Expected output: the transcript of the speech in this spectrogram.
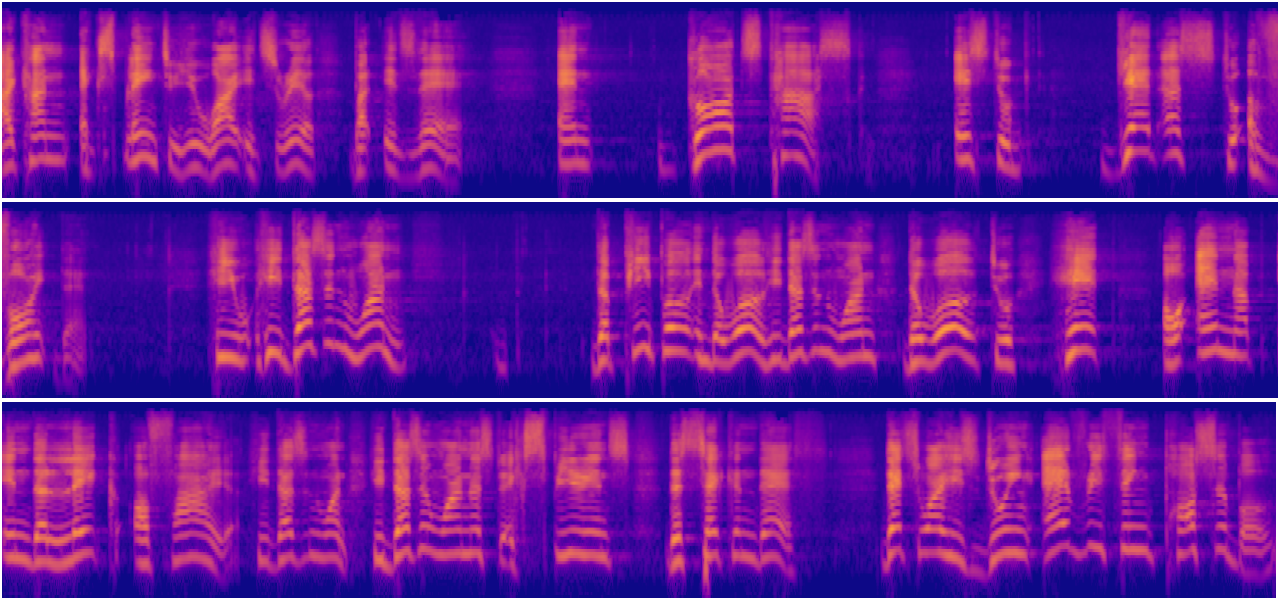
I can't explain to you why it's real, but it's there. And God's task is to get us to avoid that. He, he doesn't want the people in the world, He doesn't want the world to hit or end up in the lake of fire. He doesn't want. He doesn't want us to experience the second death. That's why He's doing everything possible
